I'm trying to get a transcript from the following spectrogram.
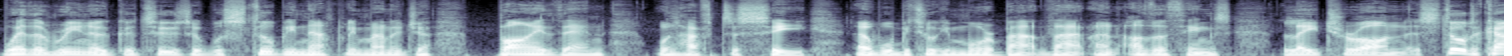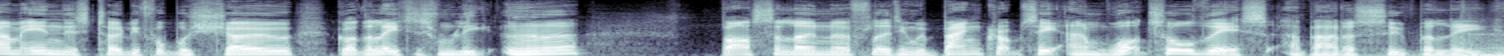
whether Rino Gattuso will still be Napoli manager by then, we'll have to see. Uh, we'll be talking more about that and other things later on. Still to come in this Totally Football show, got the latest from League 1, Barcelona flirting with bankruptcy, and what's all this about a Super League?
